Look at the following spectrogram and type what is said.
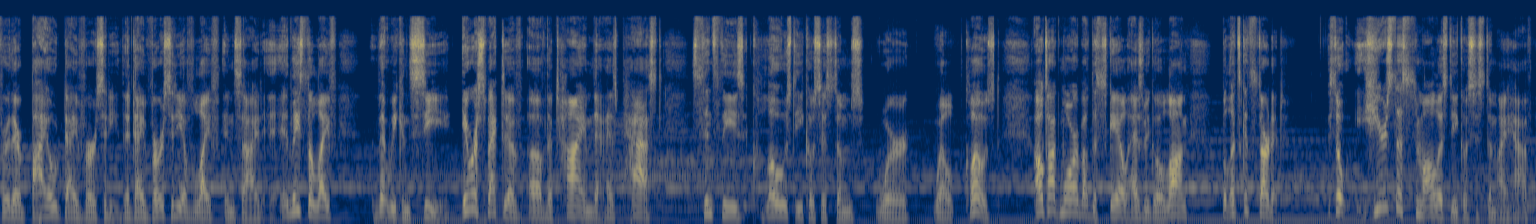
for their biodiversity, the diversity of life inside, at least the life that we can see, irrespective of the time that has passed since these closed ecosystems were, well, closed. I'll talk more about the scale as we go along, but let's get started. So here's the smallest ecosystem I have.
